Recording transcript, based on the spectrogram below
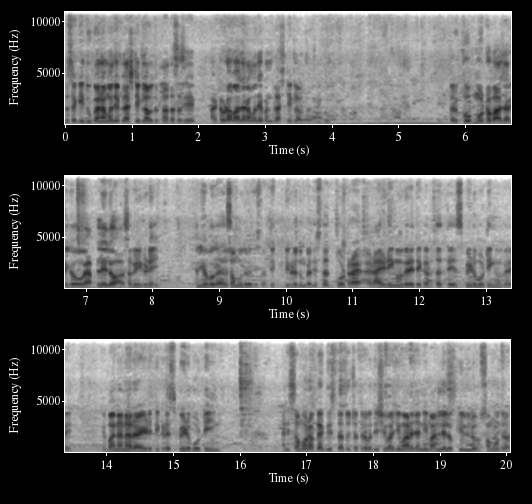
जसं की दुकानामध्ये प्लॅस्टिक लावतात ना तसंच हे आठवडा बाजारामध्ये पण प्लॅस्टिक लावतात हे खूप. तर खूप मोठं बाजार घेऊ व्यापलेलो हा सगळीकडे आणि हे बघा समुद्र दिसतात. ते तिकडे तुमका दिसतात बोट राय रायडिंग वगैरे ते करतात ते स्पीड बोटिंग वगैरे. हे बनाना राईड तिकडे स्पीड बोटिंग. आणि समोर आपल्याला दिसतात तो छत्रपती शिवाजी महाराजांनी बांधलेलो किल्लो समुद्रात.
